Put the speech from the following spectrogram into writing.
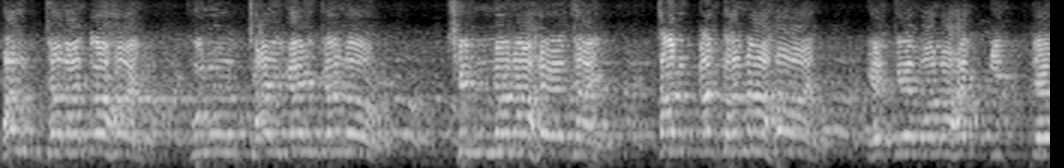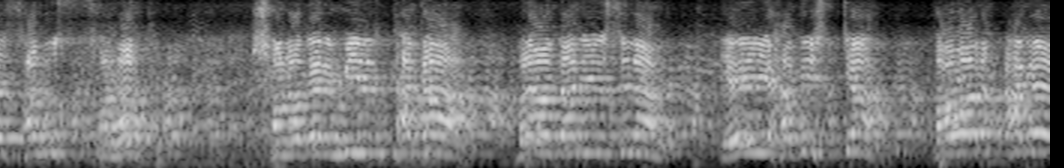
বাল্ব জ্বালাতে হয় কোনো জায়গায় যেন ছিন্ন না হয়ে যায় তার কাটা না হয় একে বলা হয় ইত্তে সালুস সনদ। সনদের মিল থাকা ব্রাদানি ইসলাম এই হাদিসটা পাওয়ার আগে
